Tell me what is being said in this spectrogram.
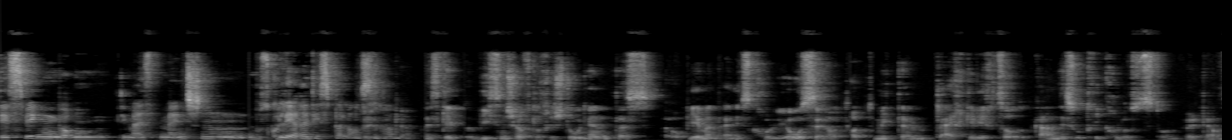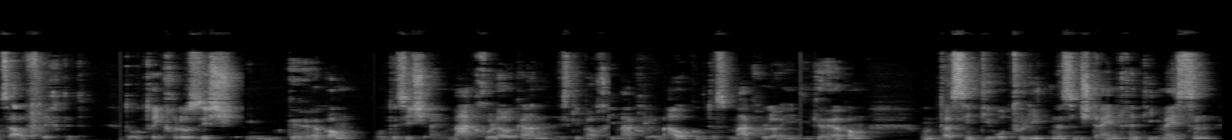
deswegen, warum die meisten Menschen muskuläre Disbalancen haben? Ja. Es gibt wissenschaftliche Studien, dass ob jemand eine Skoliose hat, hat mit dem Gleichgewichtsorgan des Utriculus zu tun, weil der uns aufrichtet. Der Utriculus ist im Gehörgang und es ist ein Makulaorgan. Es gibt auch die Makula im Auge und das Makula im Gehörgang. Und das sind die Otolithen, das sind Steinchen, die messen,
